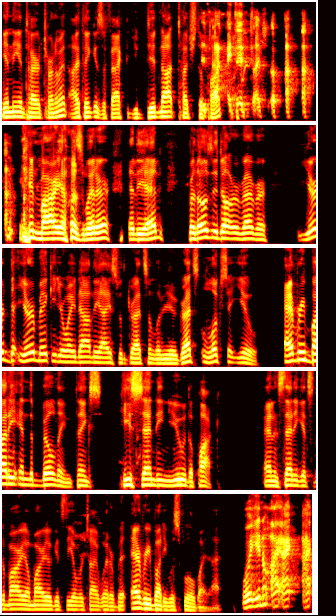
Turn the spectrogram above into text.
in the entire tournament, I think, is the fact that you did not touch the puck. I did touch in Mario's winner in the end. For those who don't remember, you're you're making your way down the ice with Gretz and Lemieux. Gretz looks at you. Everybody in the building thinks he's sending you the puck, and instead he gets the Mario. Mario gets the overtime winner. But everybody was fooled by that. Well, you know, I I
